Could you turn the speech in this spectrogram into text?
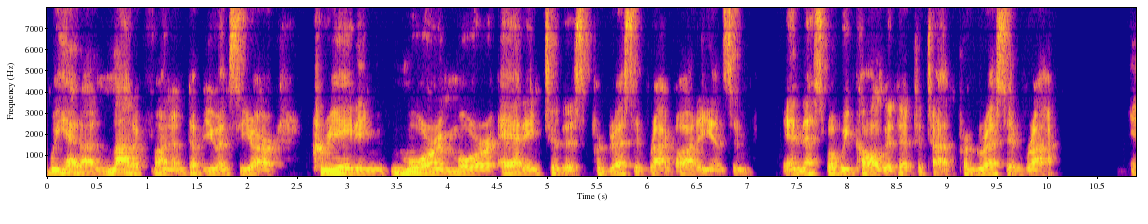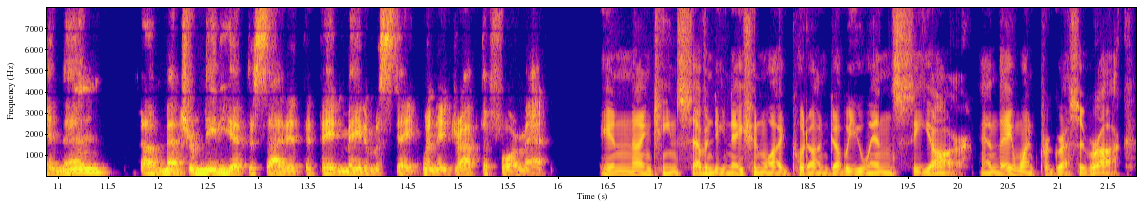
we had a lot of fun on WNCR creating more and more, adding to this progressive rock audience. And, and that's what we called it at the time progressive rock. And then uh, Metro Media decided that they'd made a mistake when they dropped the format. In 1970, Nationwide put on WNCR and they went progressive rock.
